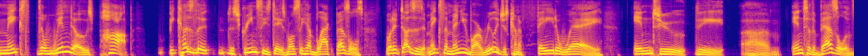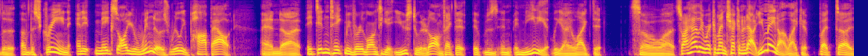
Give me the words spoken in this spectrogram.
makes the windows pop because the the screens these days mostly have black bezels, what it does is it makes the menu bar really just kind of fade away into the um, into the bezel of the of the screen, and it makes all your windows really pop out. And uh, it didn't take me very long to get used to it at all. In fact, it, it was in, immediately I liked it. So uh, so I highly recommend checking it out. You may not like it, but uh,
